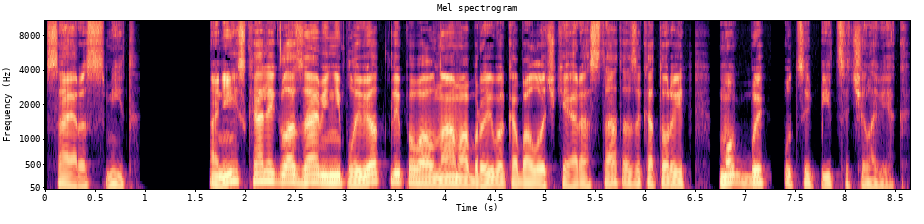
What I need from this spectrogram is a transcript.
Сайрос Смит. Они искали глазами, не плывет ли по волнам обрывок оболочки аэростата, за который мог бы уцепиться человек.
